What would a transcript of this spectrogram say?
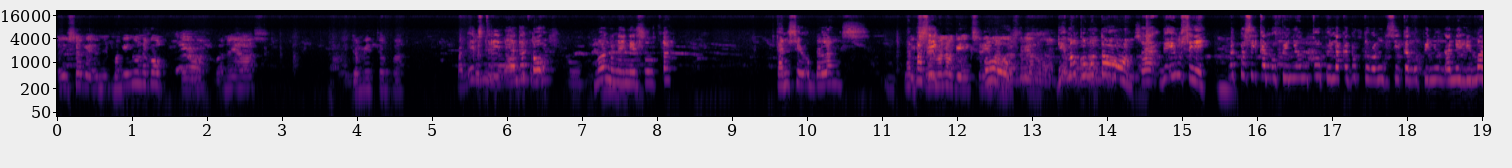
Ay, sa mag-ingon ako. Ay, wa wa na yas. Gamiton pa. Pag X-ray niya dato, Oh. mo na nay resulta. Cancer of the lungs. Nagpasik. man no, gi-X-ray Oo. man. X-ray ano. Di man ko mo to sa DMC. Mm. Nagpasikan opinion ko pila ka doktor ang gisikan opinion ani lima.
